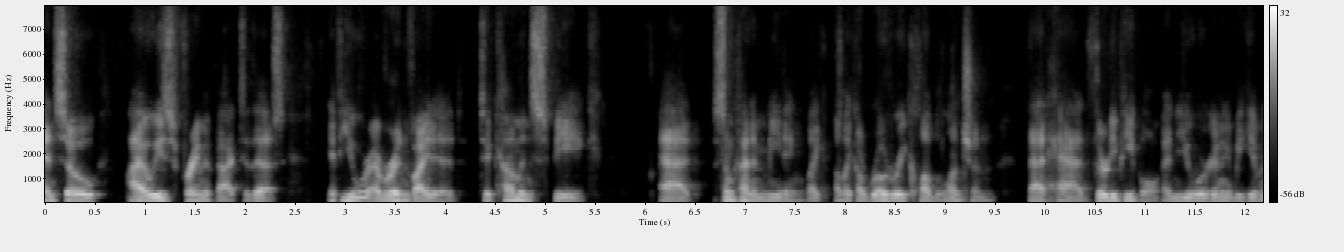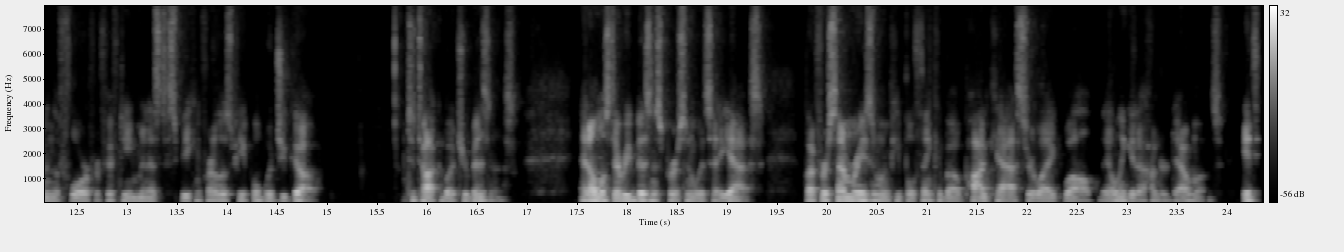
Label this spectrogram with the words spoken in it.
And so I always frame it back to this: if you were ever invited to come and speak at some kind of meeting, like like a Rotary Club luncheon that had 30 people, and you were going to be given the floor for 15 minutes to speak in front of those people, would you go to talk about your business? And almost every business person would say yes. But for some reason, when people think about podcasts, they're like, well, they only get 100 downloads. It's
